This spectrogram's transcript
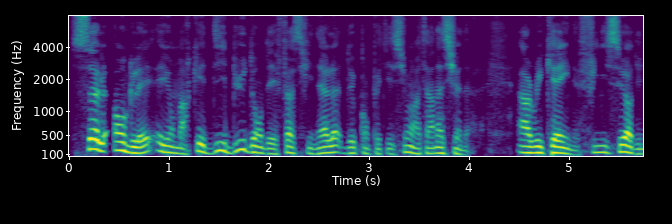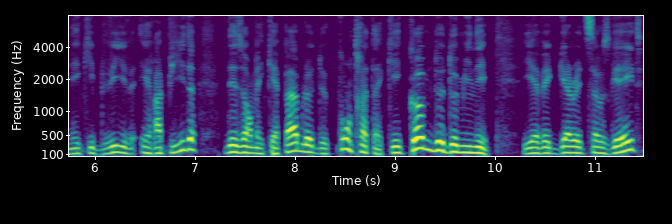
seul Anglais ayant marqué 10 buts dans des phases finales de compétition internationale. Harry Kane, finisseur d'une équipe vive et rapide, désormais capable de contre-attaquer comme de dominer. Et avec Gareth Southgate,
